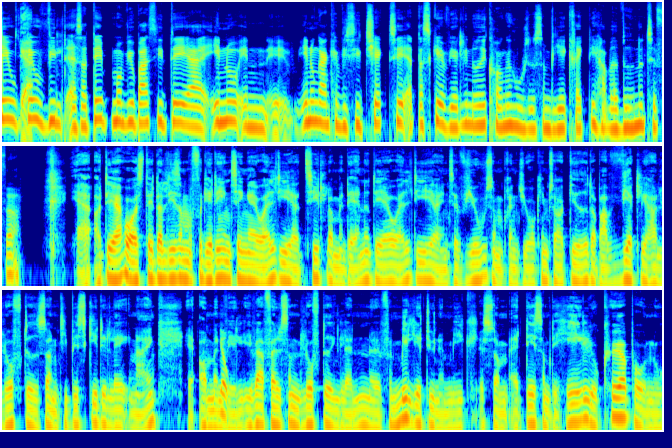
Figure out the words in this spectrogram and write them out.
det er, jo, Ja. det er jo vildt. Altså, det må vi jo bare sige, det er endnu en, øh, endnu en gang kan vi sige tjek til, at der sker virkelig noget i kongehuset, som vi ikke rigtig har været vidne til før. Ja, og det er jo også det, der ligesom, fordi det ene ting er jo alle de her titler, men det andet, det er jo alle de her interviews, som prins Joachim så har givet, der bare virkelig har luftet sådan de beskidte lagner, ikke? Om man Jo. vil. I hvert fald sådan luftet en eller anden øh, familiedynamik, som er det, som det hele jo kører på nu.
